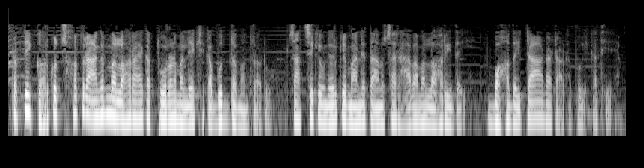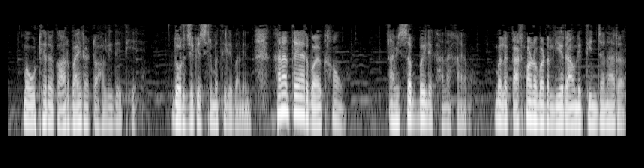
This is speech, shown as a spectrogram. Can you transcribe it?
प्रत्येक घरको छत र आँगनमा लहराएका तोरणमा लेखेका बुद्ध मन्त्रहरू। साँच्चैकै उनीहरूकै मान्यता अनुसार हावामा लहरिँदै बहँदै टाढा टाढा पुगेका थिए। म उठेर घर बाहिर टहलिँदै थिएँ। दोर्जेकी श्रीमतीले भनिन् खाना तयार भयो खाउँ हामी सबैले खाना खायौँ। मलाई काठमाडौँबाट लिएर आउने तिनजना र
